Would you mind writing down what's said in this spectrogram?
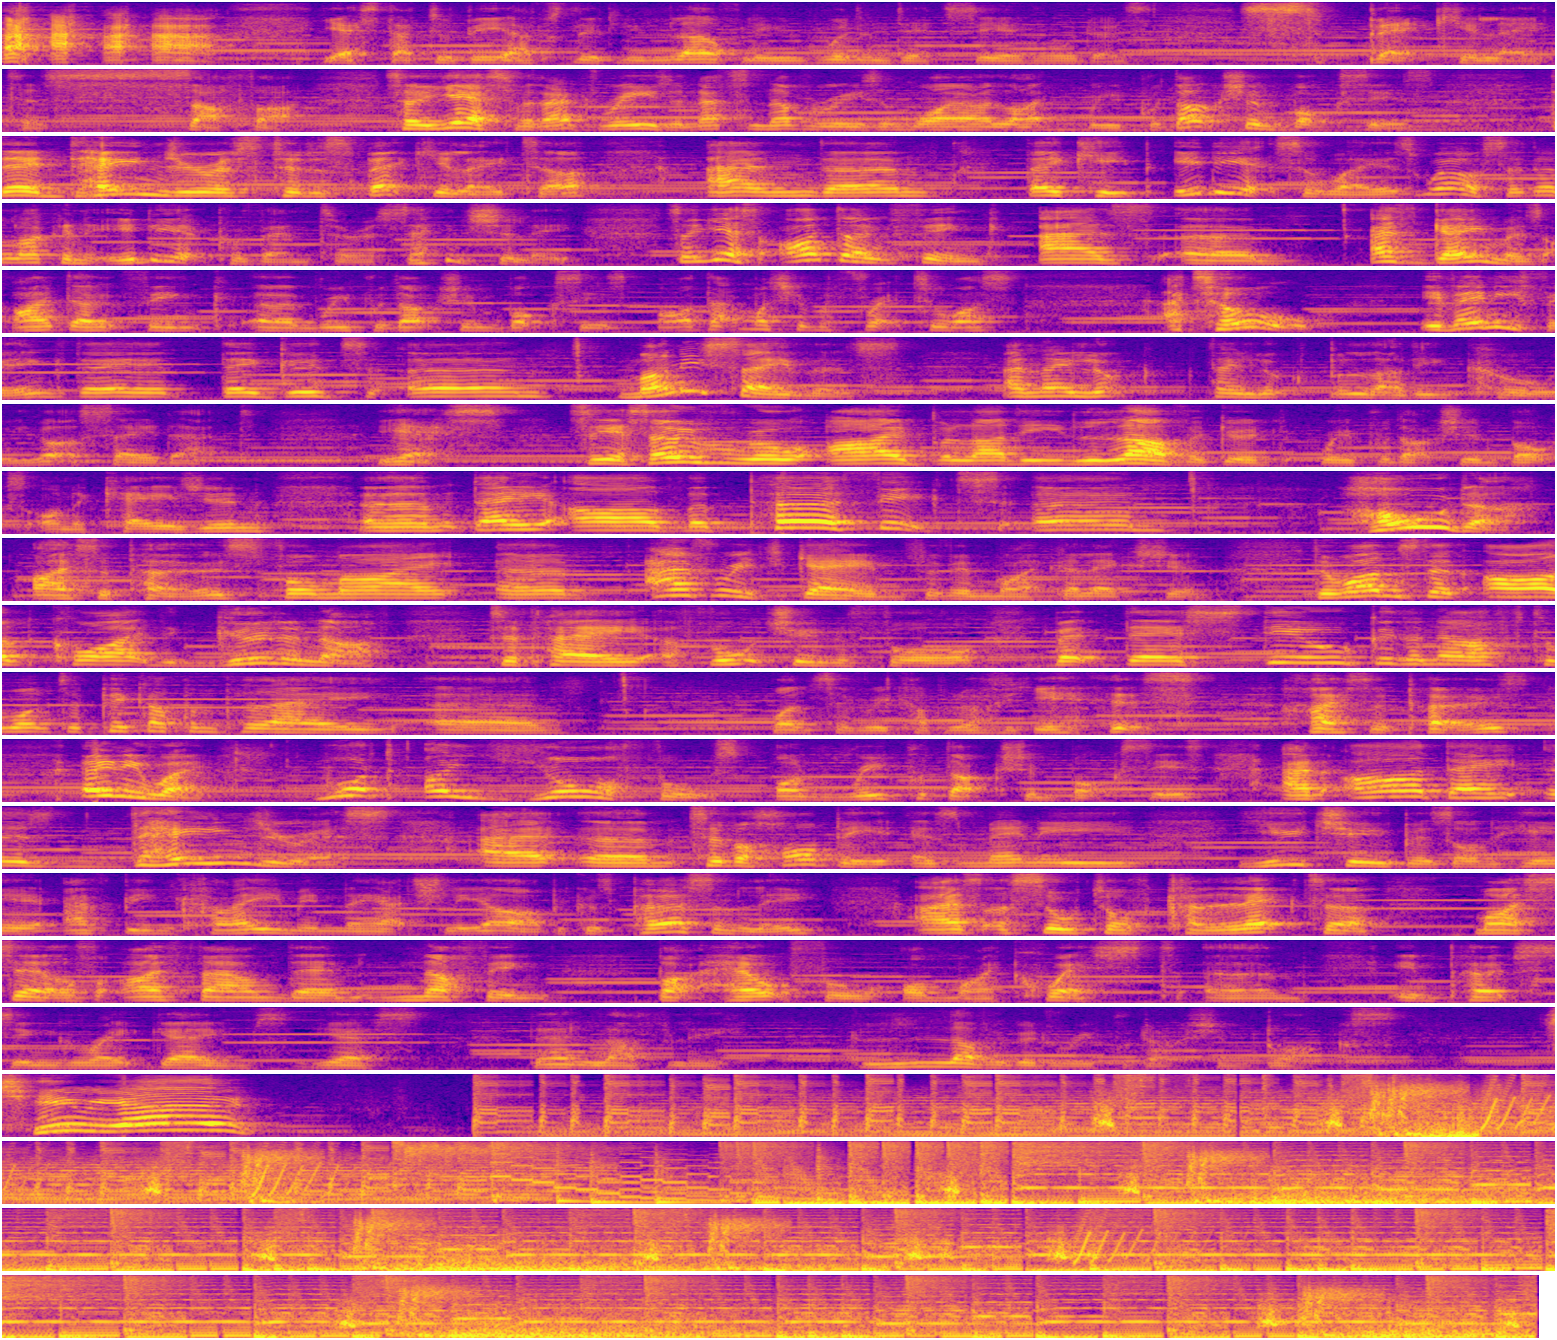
yes, that would be absolutely lovely, wouldn't it? Seeing all those speculators suffer. So yes, for that reason, that's another reason why I like reproduction boxes. They're dangerous to the speculator, and um, they keep idiots away as well. So they're like an idiot preventer, essentially. So yes, I don't think as um, as gamers, I don't think uh, reproduction boxes are that much of a threat to us at all. If anything, they're they're good um, money savers, and they look they look bloody cool. You got to say that. Yes. So yes, overall, I bloody love a good reproduction box on occasion. Um, they are the perfect um, holder, I suppose, for my uh, average games within my collection. The ones that aren't quite good enough to pay a fortune for, but they're still good enough to want to pick up and play uh, once every couple of years. I suppose. Anyway, what are your thoughts on reproduction boxes and are they as dangerous uh, um, to the hobby as many YouTubers on here have been claiming they actually are? Because personally, as a sort of collector myself, I found them nothing but helpful on my quest um, in purchasing great games. Yes, they're lovely. Love a good reproduction box. Cheerio! Let's go.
